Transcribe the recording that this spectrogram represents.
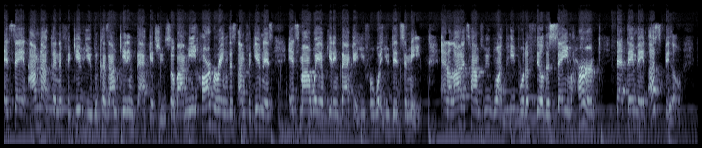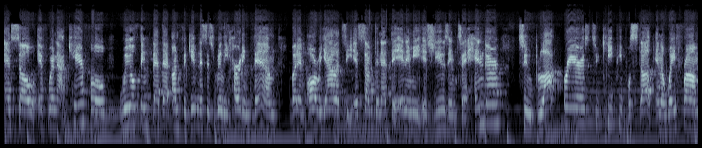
It's saying, I'm not going to forgive you because I'm getting back at you. So by me harboring this unforgiveness, it's my way of getting back at you for what you did to me. And a lot of times we want people to feel the same hurt that they made us feel. And so if we're not careful, we'll think that that unforgiveness is really hurting them. But in all reality, it's something that the enemy is using to hinder, to block prayers, to keep people stuck and away from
